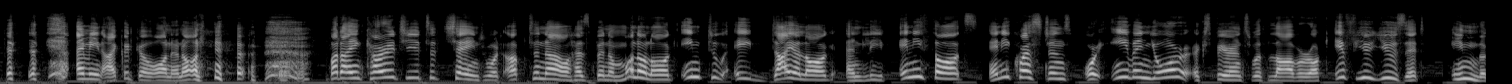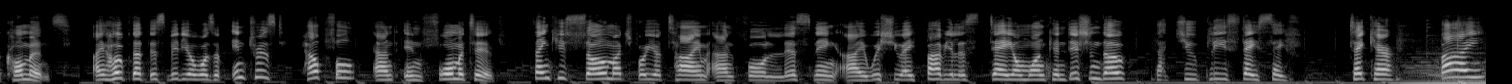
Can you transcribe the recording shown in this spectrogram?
I mean, I could go on and on. but I encourage you to change what up to now has been a monologue into a dialogue and leave any thoughts, any questions, or even your experience with Lava Rock if you use it in the comments. I hope that this video was of interest, helpful, and informative. Thank you so much for your time and for listening. I wish you a fabulous day on one condition though, that you please stay safe. Take care. Bye.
